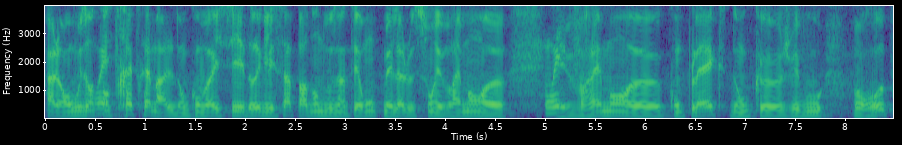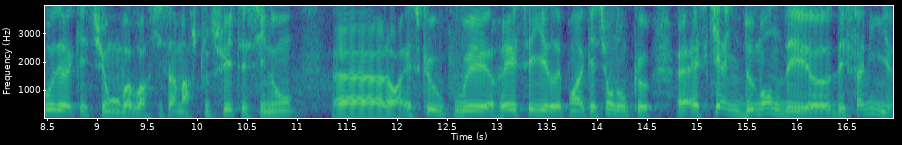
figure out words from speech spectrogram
Alors, on vous entend Oui. très très mal, donc on va essayer de régler ça. Pardon de vous interrompre, mais là, le son est vraiment, euh, Oui. est vraiment euh, complexe. Donc, euh, je vais vous reposer la question. On va voir si ça marche tout de suite, et sinon, euh, alors, est-ce que vous pouvez réessayer de répondre à la question? Donc, euh, est-ce qu'il y a une demande des, euh, des familles?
